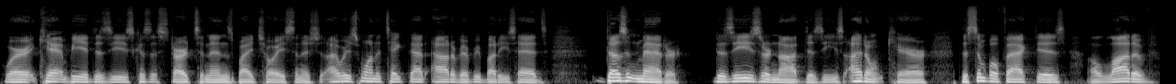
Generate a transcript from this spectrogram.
where it can't be a disease because it starts and ends by choice. And it's, I just want to take that out of everybody's heads. Doesn't matter. Disease or not disease, I don't care. The simple fact is a lot of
